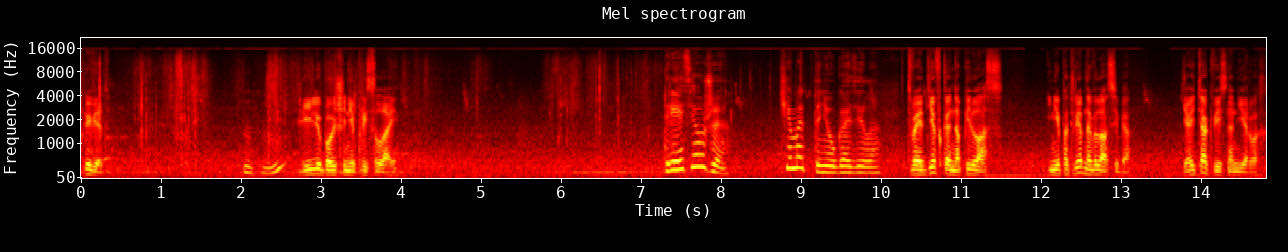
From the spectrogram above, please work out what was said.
Привет. Лилю больше не присылай. Третья уже? Чем это не угодила? Твоя девка напилась и непотребно вела себя. Я и так весь на нервах.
